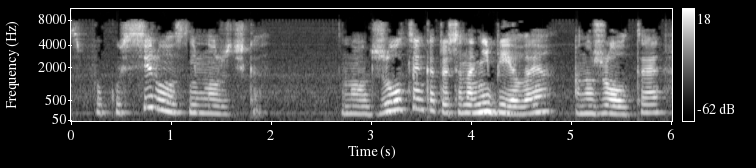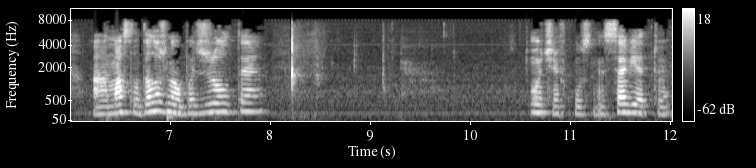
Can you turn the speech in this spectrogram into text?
Сфокусировалась немножечко. Она вот желтенькая, то есть она не белая, она желтая. А масло должно быть желтое. Очень вкусное, советую.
